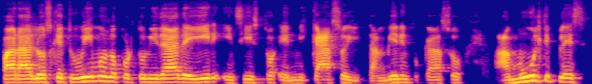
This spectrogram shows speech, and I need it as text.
Para los que tuvimos la oportunidad de ir, insisto, en mi caso y también en tu caso, a múltiples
